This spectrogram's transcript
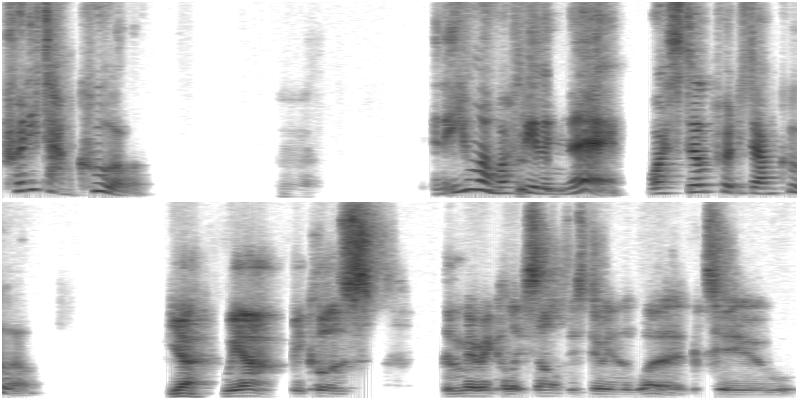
pretty damn cool. Yeah. And even when we're feeling there, we're still pretty damn cool. Yeah, we are because the miracle itself is doing the work to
